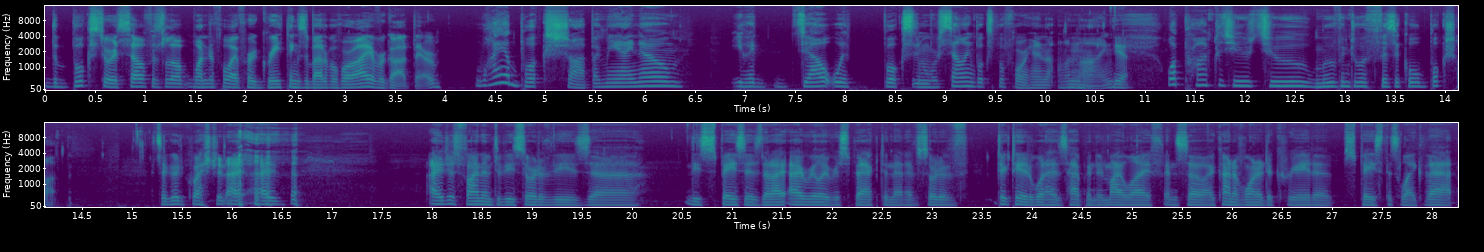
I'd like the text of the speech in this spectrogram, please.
the bookstore itself is wonderful. I've heard great things about it before I ever got there. Why a bookshop? I mean, I know you had dealt with books and were selling books beforehand online. Mm, yeah. What prompted you to move into a physical bookshop? It's a good question. I I, I just find them to be sort of these uh, these spaces that I, I really respect and that have sort of dictated what has happened in my life. And so I kind of wanted to create a space that's like that.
